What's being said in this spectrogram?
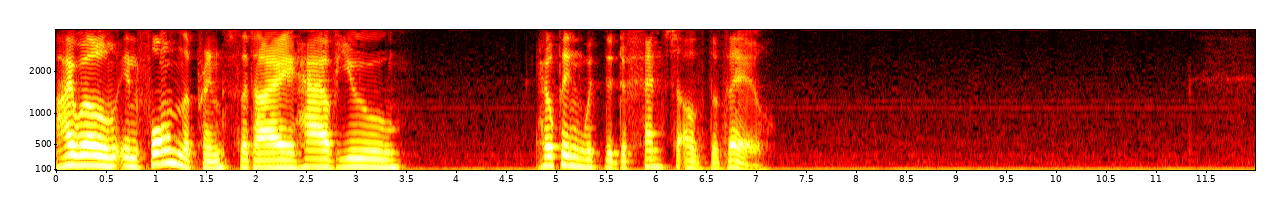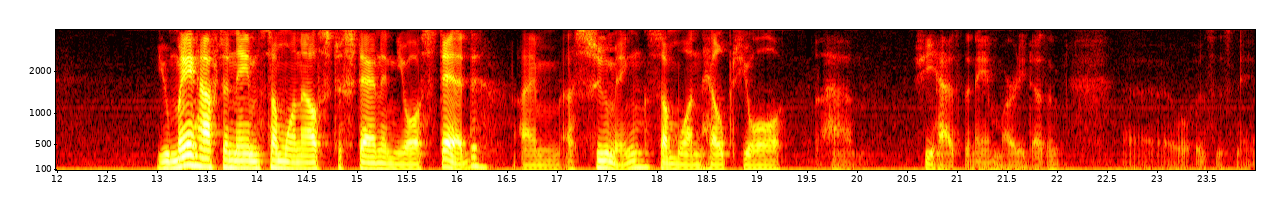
I will inform the prince that I have you helping with the defense of the veil. You may have to name someone else to stand in your stead. I'm assuming someone helped your. Um, she has the name, Marty doesn't. Uh, what was his name?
